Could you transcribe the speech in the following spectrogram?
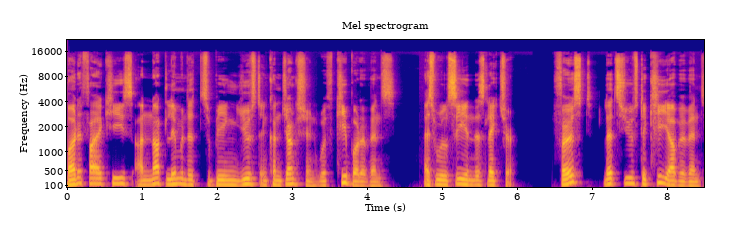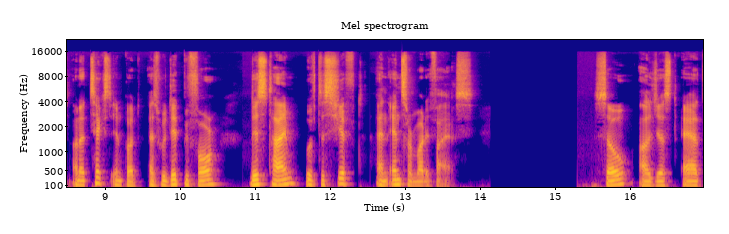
Modifier keys are not limited to being used in conjunction with keyboard events, as we will see in this lecture. First, let's use the key up event on a text input as we did before, this time with the shift and enter modifiers. So I'll just add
